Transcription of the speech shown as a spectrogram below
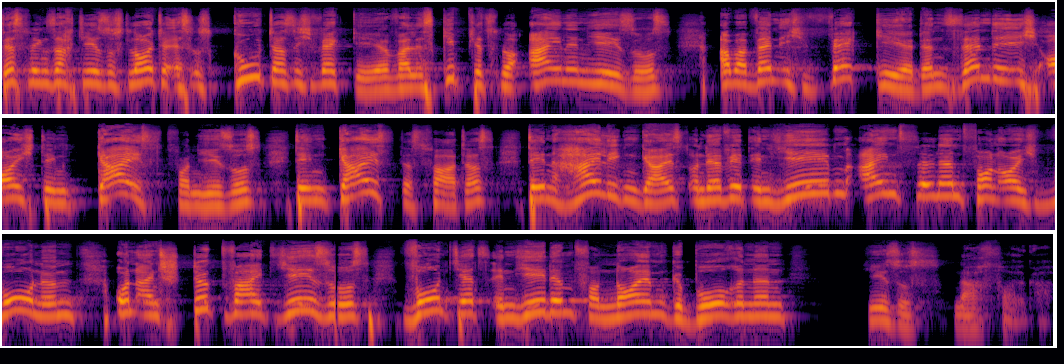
Deswegen sagt Jesus, Leute, es ist gut, dass ich weggehe, weil es gibt jetzt nur einen Jesus. Aber wenn ich weggehe, dann sende ich euch den Geist von Jesus, den Geist des Vaters, den Heiligen Geist und er wird in jedem einzelnen von euch wohnen und ein Stück weit Jesus wohnt jetzt in jedem von neuem geborenen Jesus-Nachfolger.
